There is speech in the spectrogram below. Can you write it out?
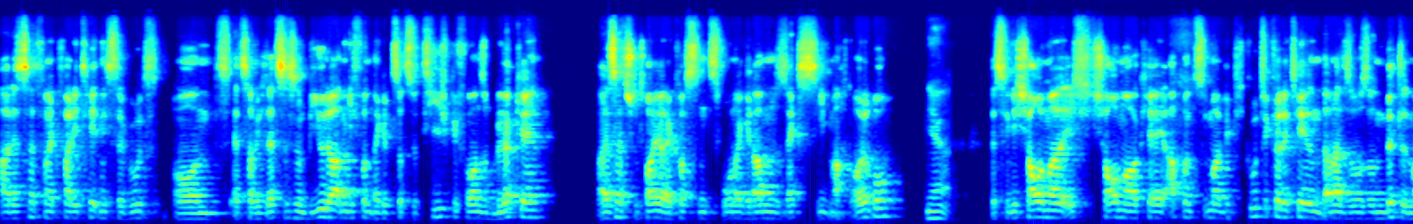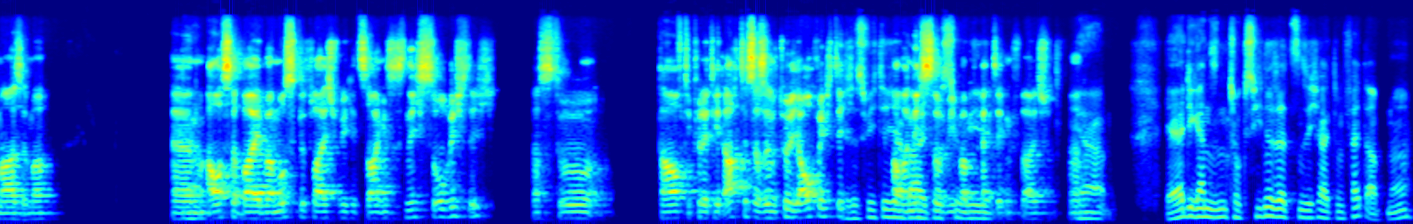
Aber das ist halt von der Qualität nicht so gut. Und jetzt habe ich letztens so einen Biodaten gefunden, da gibt es dazu tiefgefroren, so Blöcke. Aber das ist halt schon teuer, da kosten 200 Gramm 6, 7, 8 Euro. Ja. Deswegen, ich schaue mal, ich schaue mal, okay, ab und zu mal wirklich gute Qualität und dann also so ein Mittelmaß immer. Ähm. Außer bei, bei Muskelfleisch würde ich jetzt sagen, ist es nicht so wichtig, dass du da auf die Qualität achtest. Also natürlich auch wichtig, das ist wichtig aber, aber nicht so wie beim fettigen Fleisch. Ja. ja. Ja. die ganzen Toxine setzen sich halt im Fett ab, ne?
